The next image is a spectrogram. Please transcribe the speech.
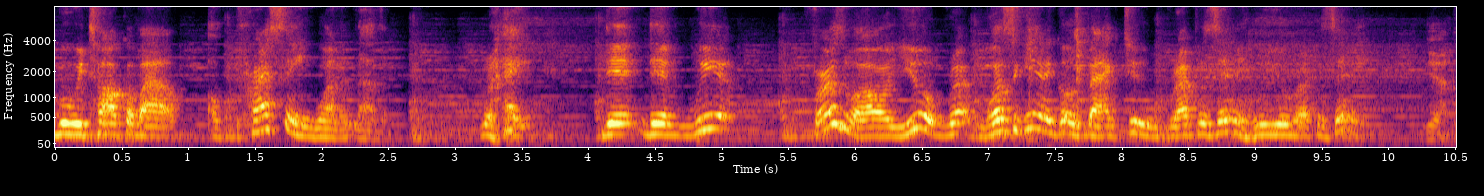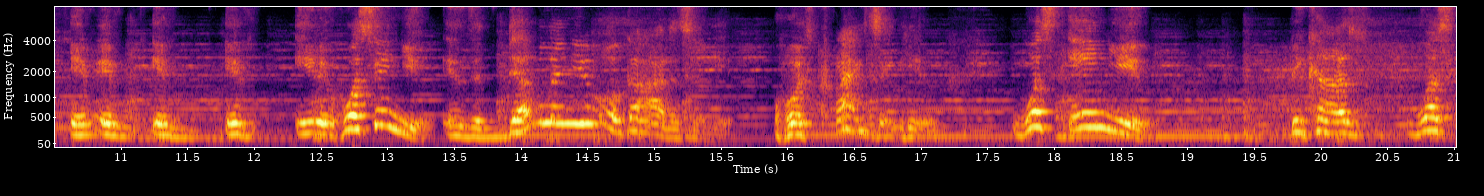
when we talk about oppressing one another, right? That that we're first of all, you rep- once again it goes back to representing who you're representing. Yeah. if if if if either what's in you is the devil in you or God is in you or is Christ in you. What's in you? Because what's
